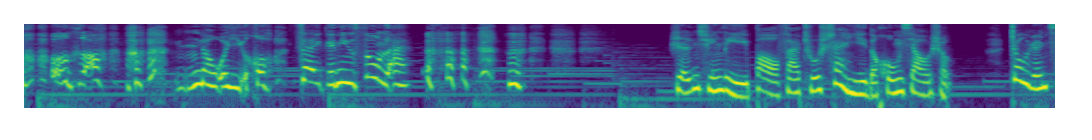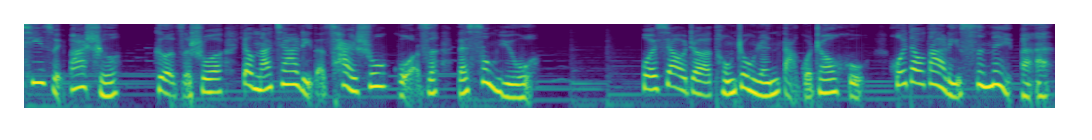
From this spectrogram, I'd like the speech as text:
好，那我以后再给你送来。人群里爆发出善意的哄笑声，众人七嘴八舌，各自说要拿家里的菜蔬果子来送与我。我笑着同众人打过招呼，回到大理寺内办案。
